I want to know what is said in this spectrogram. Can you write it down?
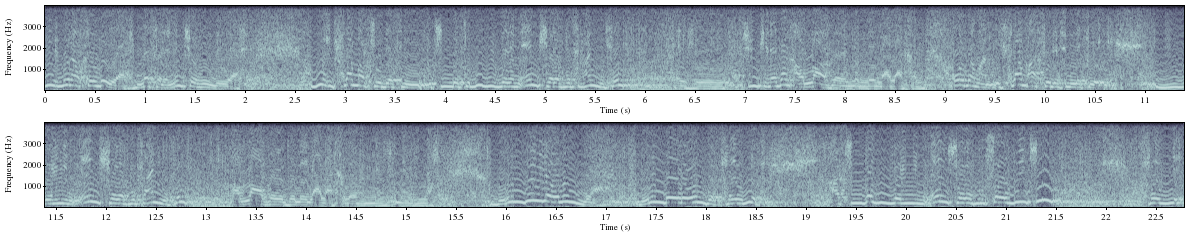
düzgün atıldığı yer meselenin çözüldüğü yer bu İslam akidesinin içindeki bu cüzlerin en şereflisi hangisi? çünkü neden Allah Azze ve Celle ile alakalı o zaman İslam akidesindeki cüzlerinin en şereflisi hangisi? Allah Azze ve Celle ile alakalı olan mevzular durum böyle olunca durum böyle olunca tevhid akide cüzlerinin en şereflisi olduğu için tevhid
